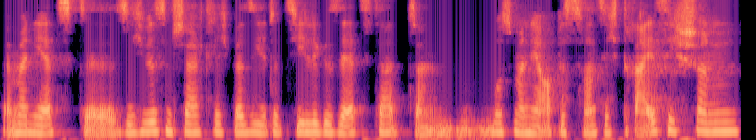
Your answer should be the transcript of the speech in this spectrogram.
wenn man jetzt äh, sich wissenschaftlich basierte Ziele gesetzt hat, dann muss man ja auch bis 2030 schon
